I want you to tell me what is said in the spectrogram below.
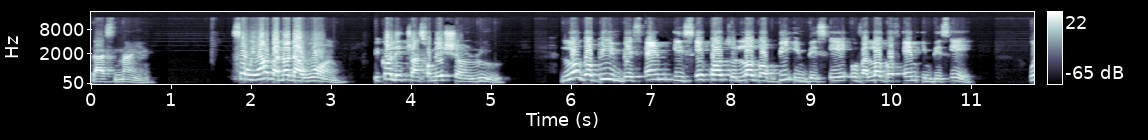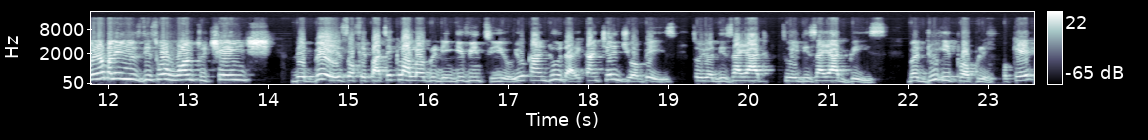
That's 9. So we have another one. We call it transformation rule. Log of b in base m is equal to log of b in base a over log of m in base a. We normally use this when we want to change the base of a particular logarithm given to you. You can do that. You can change your base to your desired to a desired base but do it properly okay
